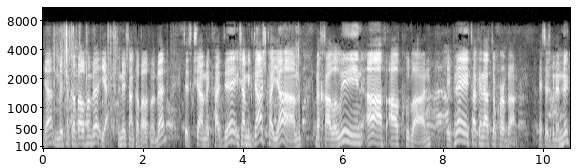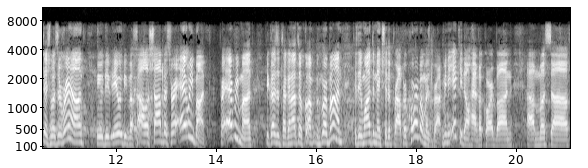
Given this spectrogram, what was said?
yeah, the Mishnah Kav Aleph Bet. Yeah, the Mishnah Kav Aleph Bet it says Kshamikdash Kayam Mechalalin Af Al Kulan Ibnei Takanato Korban. It says when the Mikdash was around, they would be, they would be Mechal Shabbos for every month for every month because of Takanato Korban, because they wanted to make sure the proper Korban was brought. Meaning, if you don't have a Korban, uh, Musaf,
